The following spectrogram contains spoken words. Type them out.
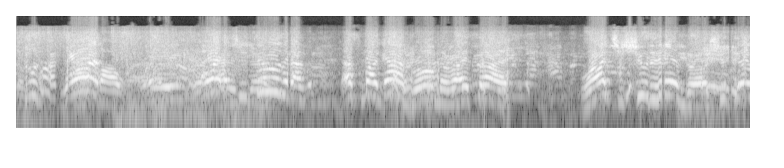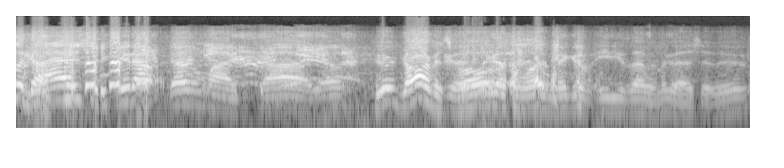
the Dude, fuck what? out my way, Why'd you do that? That's my guy, bro, on the right side. Why'd you shoot him, bro? Shoot the other guy. Lasher, get out. Oh my god, yo. You're garbage, Yeah, bro. look at the one negative 87. Look at that shit, dude.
